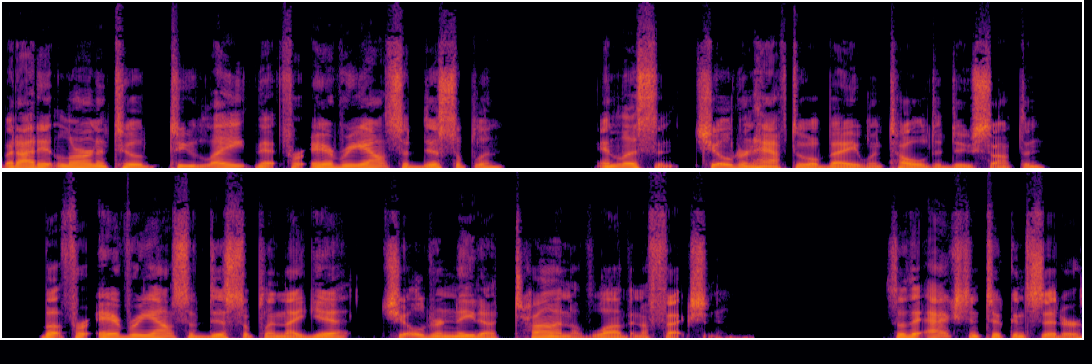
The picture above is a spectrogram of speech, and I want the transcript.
but I didn't learn until too late that for every ounce of discipline, and listen, children have to obey when told to do something, but for every ounce of discipline they get, children need a ton of love and affection. So the action to consider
